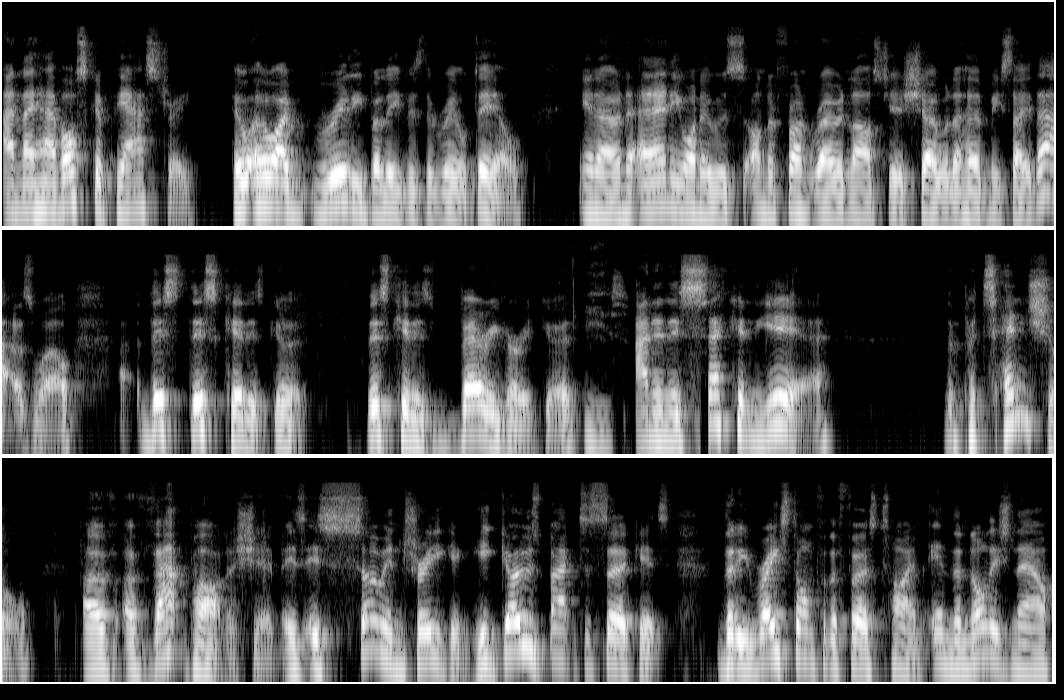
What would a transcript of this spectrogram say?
and they have Oscar Piastri, who, who I really believe is the real deal. You know, and, and anyone who was on the front row in last year's show will have heard me say that as well. Uh, This this kid is good. This kid is very, very good. And in his second year, the potential of of that partnership is is so intriguing. He goes back to circuits that he raced on for the first time in the knowledge now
